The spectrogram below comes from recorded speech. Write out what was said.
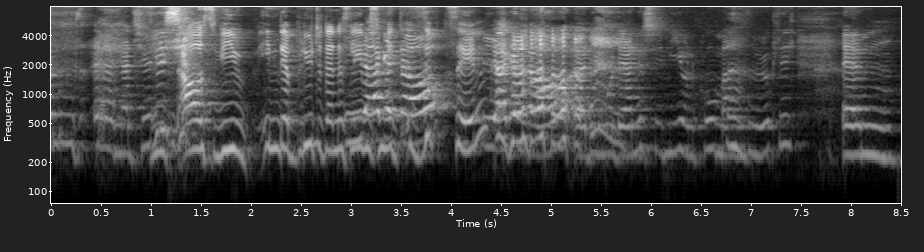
Und äh, natürlich. Sieht aus wie in der Blüte deines Lebens ja, genau. mit 17. Ja, genau. Die moderne Chemie und Co. machen es möglich. Ähm,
